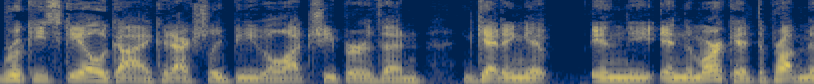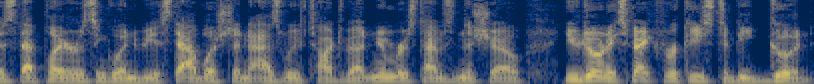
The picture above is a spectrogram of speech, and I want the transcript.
rookie scale guy could actually be a lot cheaper than getting it in the in the market. The problem is that player isn't going to be established, and as we've talked about numerous times in the show, you don't expect rookies to be good.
